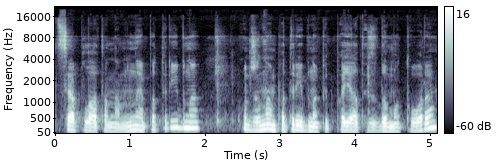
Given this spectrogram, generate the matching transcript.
ця плата нам не потрібна. Отже, нам потрібно підпаятись до мотора.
